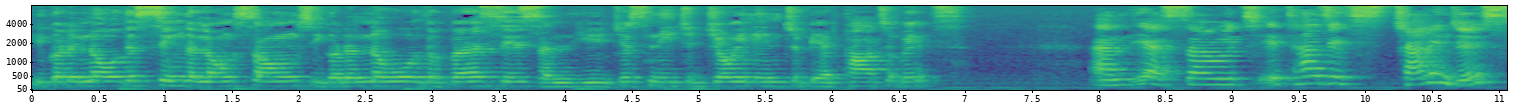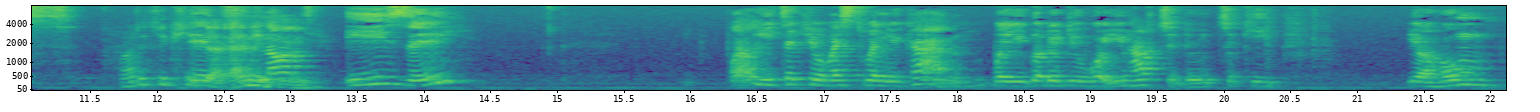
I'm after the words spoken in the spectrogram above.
You got to know the sing along songs, you got to know all the verses, and you just need to join in to be a part of it. And yes, so it, it has its challenges. How did you keep It's that energy? It's not easy. Well, you take your rest when you can, but you got to do what you have to do to keep your home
